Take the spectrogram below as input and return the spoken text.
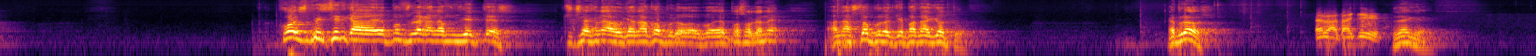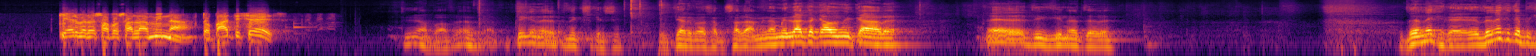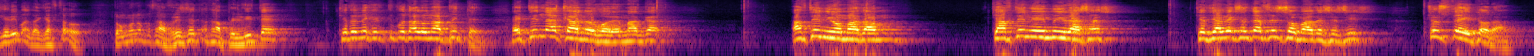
Χωρίς πιτσίρικα, ε, πώς τους λέγανε αυτούς τους διαιτητές. Τους ξεχνάω, Γιανακόπουλο, ε, πώς το λένε, Αναστόπουλο και Παναγιώτου. Εμπρός. Έλα, Τάκη. Λέγε. Κέρβερος από Σαλαμίνα. Το πάτησες; Τι να πω, αφού, ε, πήγαινε ρε πνίξου κι εσύ. Ο Κέρβερος από τη Σαλαμίνα. Μιλάτε κανονικά, ρε. Ε, τι γίνεται, ρε. Δεν έχετε, δεν έχετε επιχειρήματα γι' αυτό. Το μόνο που θα βρίζετε, θα απειλείτε και δεν έχετε τίποτα άλλο να πείτε. Ε, τι να κάνω εγώ, ρε μάγκα. Αυτή είναι η ομάδα μου. Και αυτή είναι η μοίρα σας. Και διαλέξατε αυτές τις ομάδες εσείς. Ποιος φταίει τώρα;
